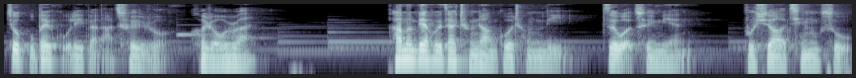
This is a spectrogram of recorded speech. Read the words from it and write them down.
就不被鼓励表达脆弱和柔软，他们便会在成长过程里自我催眠，不需要倾诉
